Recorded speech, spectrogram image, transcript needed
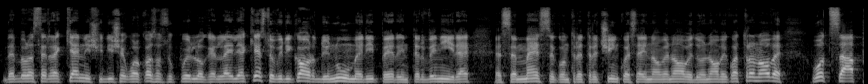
Deborah Serracchiani ci dice qualcosa su quello che lei le ha chiesto. Vi ricordo i numeri per intervenire, sms con 335 699 2949, whatsapp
